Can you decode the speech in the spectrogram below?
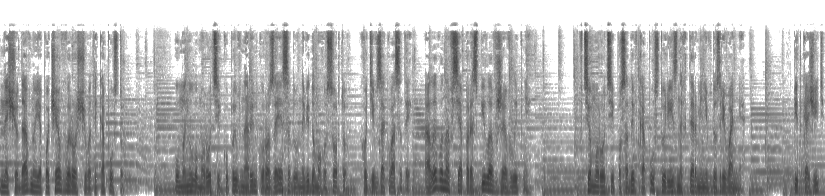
Нещодавно я почав вирощувати капусту. У минулому році купив на ринку розеясаду невідомого сорту, хотів заквасити, але вона вся переспіла вже в липні. Цьому році посадив капусту різних термінів дозрівання. Підкажіть,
